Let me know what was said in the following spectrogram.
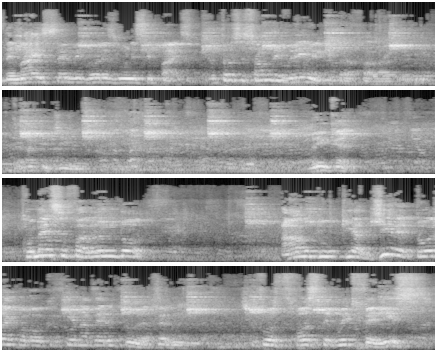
demais servidores municipais. Eu trouxe só um livrinho aqui para falar, é rapidinho. Brincando. Começo falando algo que a diretora colocou aqui na abertura, Fernanda. Se fosse muito feliz,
